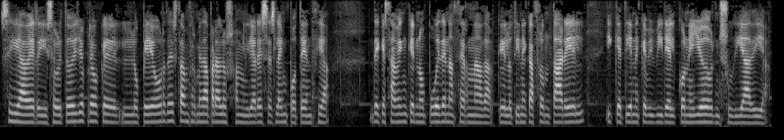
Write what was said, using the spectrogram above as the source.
Sí, a ver, y sobre todo yo creo que lo peor de esta enfermedad para los familiares es la impotencia de que saben que no pueden hacer nada, que lo tiene que afrontar él y que tiene que vivir él con ello en su día a día.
